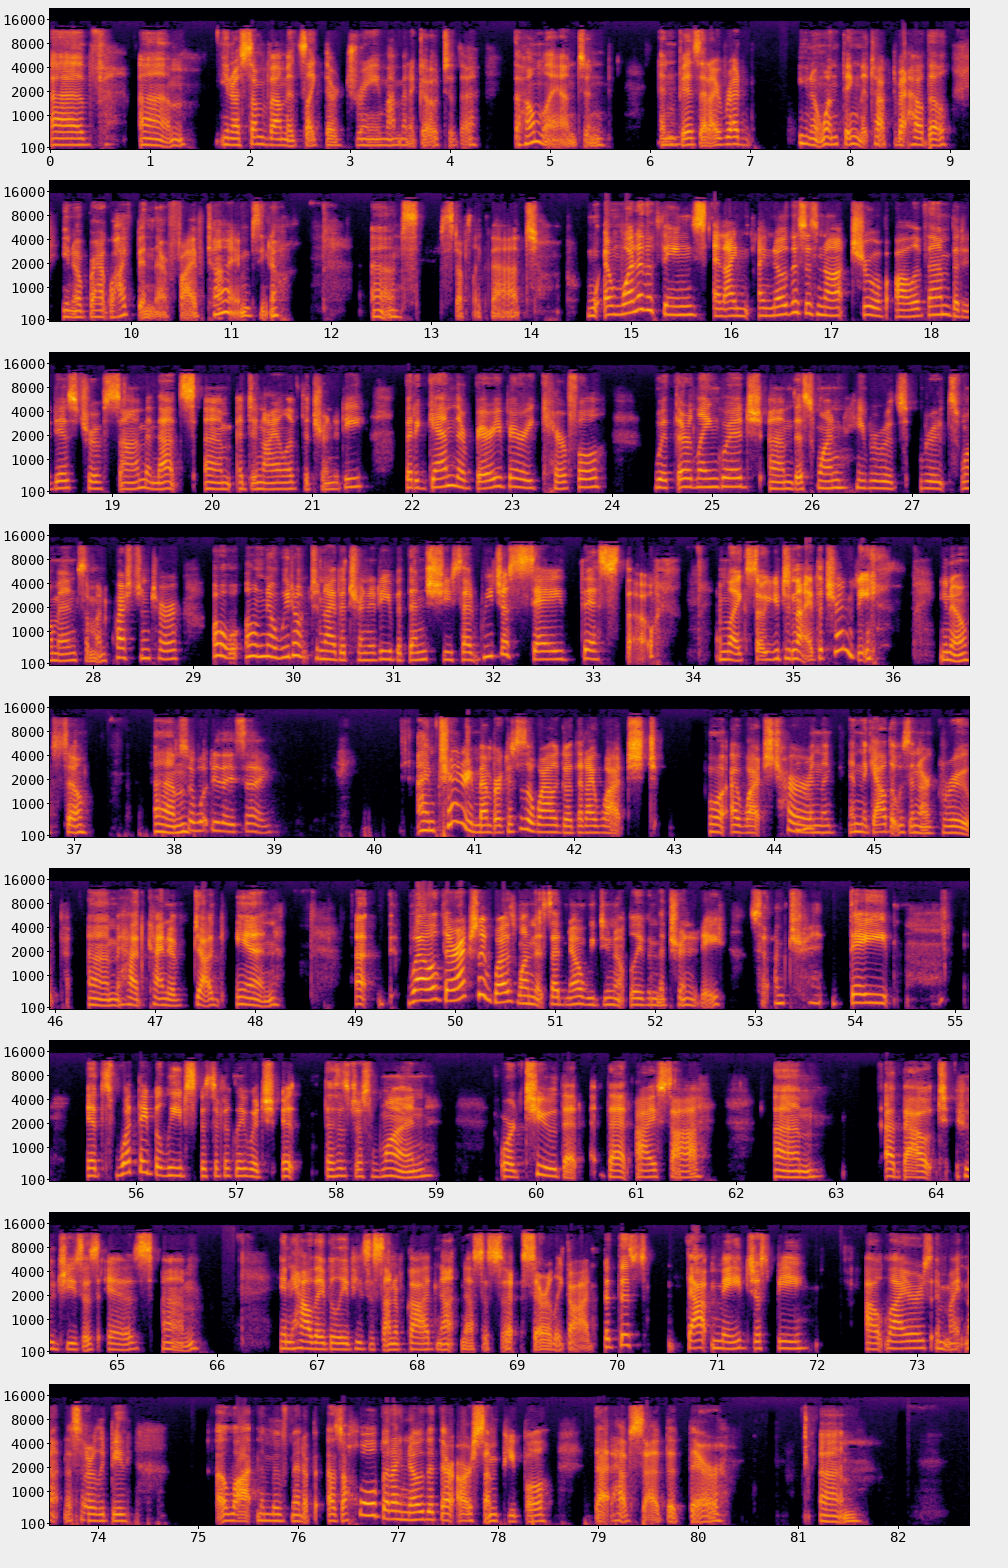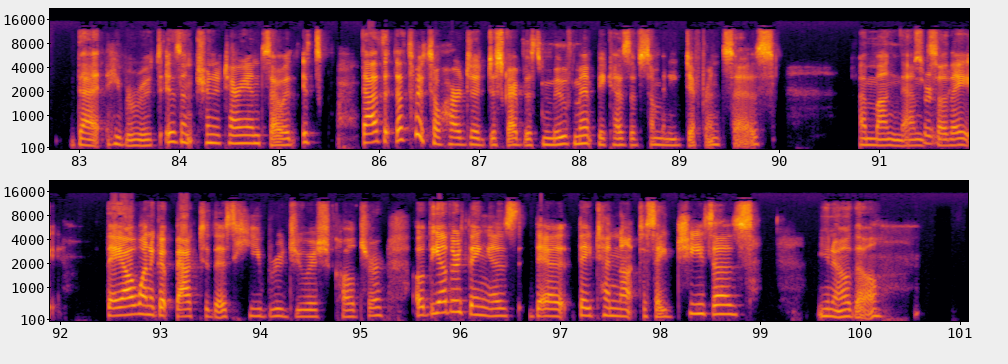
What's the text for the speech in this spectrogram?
of, um, you know, some of them, it's like their dream. I'm going to go to the, the homeland and, and Mhm. visit. I read, you know, one thing that talked about how they'll, you know, brag, well, I've been there five times, you know, and stuff like that. And one of the things, and I, I know this is not true of all of them, but it is true of some, and that's um, a denial of the Trinity. But again, they're very, very careful with their language. Um, this one Hebrew roots, roots woman, someone questioned her. Oh, oh no, we don't deny the Trinity. But then she said, we just say this though. I'm like, so you deny the Trinity, you know? So, um, so what do they say? I'm trying to remember because this was a while ago that I watched. Well, I watched her Mhm. and the and the gal that was in our group um, had kind of dug in. Uh, well, there actually was one that said no, we do not believe in the Trinity. So I'm trying. They, it's what they believe specifically. Which it this is just one or two that that I saw um, about who Jesus is. Um, in how they believe he's the son of God, not necessarily God. But this that may just be outliers. It might not necessarily be a lot in the movement as a whole. But I know that there are some people that have said that they're um, that Hebrew roots isn't Trinitarian. So it, it's that's that's why it's so hard to describe this movement because of so many differences among them. So they they all want to get back to this Hebrew Jewish culture. Oh, the other thing is that they tend not to say Jesus. You know, they'll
